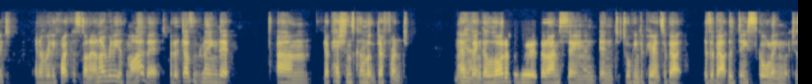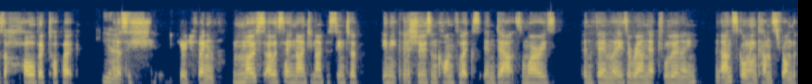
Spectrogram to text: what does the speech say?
and are really focused on it. And I really admire that. But it doesn't mean that um, you know, passions can look different. And I think a lot of the work that I'm seeing and, and talking to parents about is about the deschooling, which is a whole big topic. And it's a huge, huge thing. And most, I would say 99% of any issues and conflicts and doubts and worries in families around natural learning and unschooling comes from the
